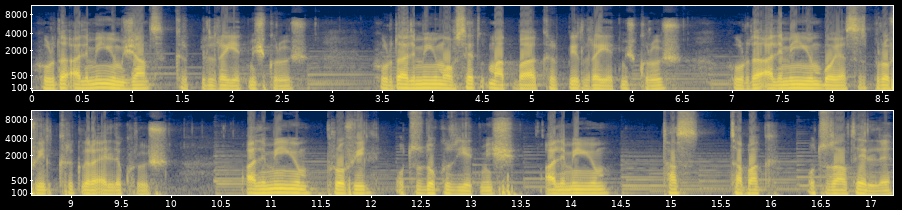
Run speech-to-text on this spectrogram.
hurda alüminyum jant 41 lira 70 kuruş, hurda alüminyum offset matbaa 41 lira 70 kuruş, hurda alüminyum boyasız profil 40 lira 50 kuruş, alüminyum profil 39.70, alüminyum tas tabak 36.50,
